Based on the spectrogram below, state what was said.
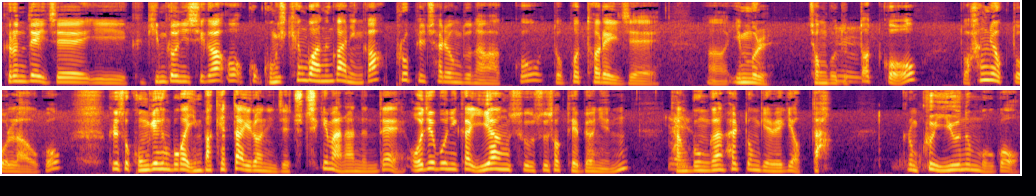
그런데 이제 이 그 김건희 씨가 어 고- 공식 행보하는 거 아닌가? 프로필 촬영도 나왔고 또 포털에 이제 어 인물 정보도 음. 떴고 또 학력도 올라오고 그래서 공개 행보가 임박했다 이런 이제 추측이 많았는데 어제 보니까 이항수 수석 대변인 네. 당분간 활동 계획이 없다. 그럼 그 이유는 뭐고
